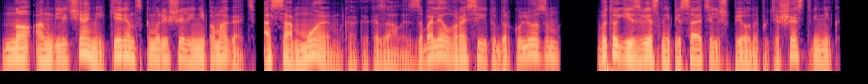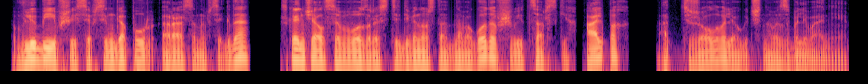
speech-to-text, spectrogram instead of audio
Но англичане Керенскому решили не помогать, а сам Моэм, как оказалось, заболел в России туберкулезом. В итоге известный писатель, шпион и путешественник, влюбившийся в Сингапур раз и навсегда, скончался в возрасте 91 года в швейцарских Альпах от тяжелого легочного заболевания.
